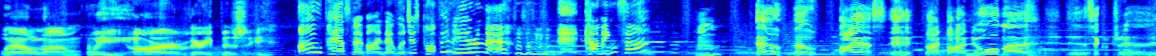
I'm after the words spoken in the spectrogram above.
Well, um, we are very busy. oh, pay us no mind then. We'll just pop in here and there. Coming, sir? Hmm? Oh, oh, ah, yes. eh, right behind you, my uh, secretary.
